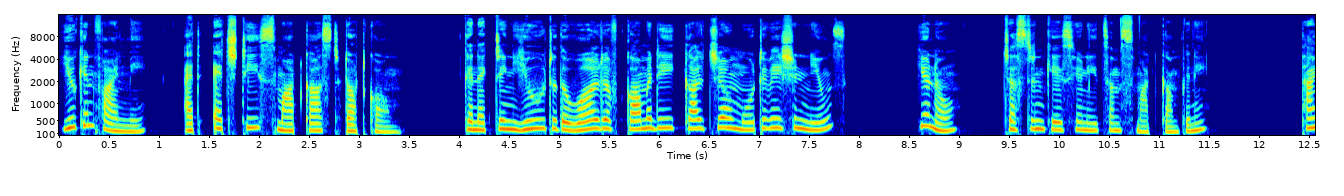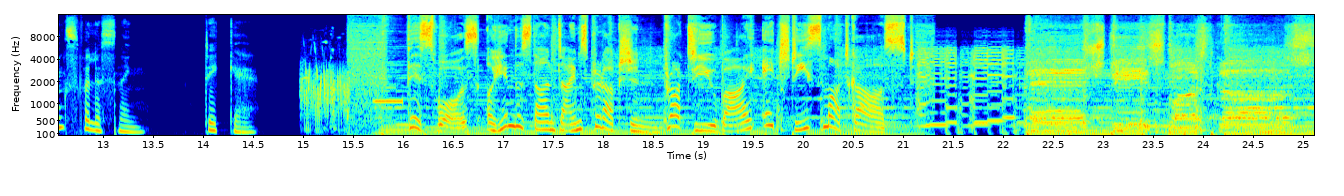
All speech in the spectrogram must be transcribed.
you can find me at htsmartcast.com, connecting you to the world of comedy, culture, motivation news. You know, just in case you need some smart company. Thanks for listening. Take care. This was a Hindustan Times production brought to you by HT Smartcast. HT Smartcast.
